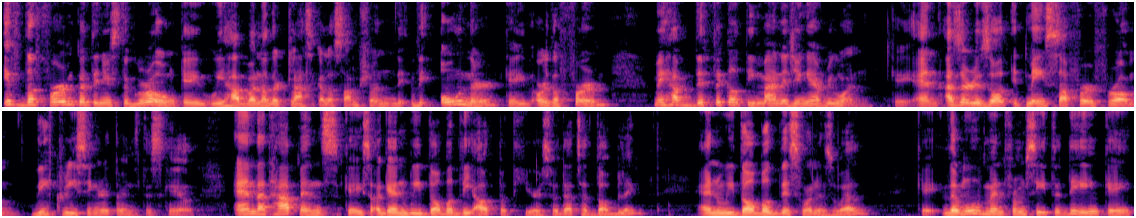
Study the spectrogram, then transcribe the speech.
if the firm continues to grow, okay, we have another classical assumption. The, the owner, okay, or the firm may have difficulty managing everyone, okay, and as a result, it may suffer from decreasing returns to scale. And that happens, okay, so again, we doubled the output here, so that's a doubling. And we doubled this one as well. Okay, the movement from C to D, okay,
